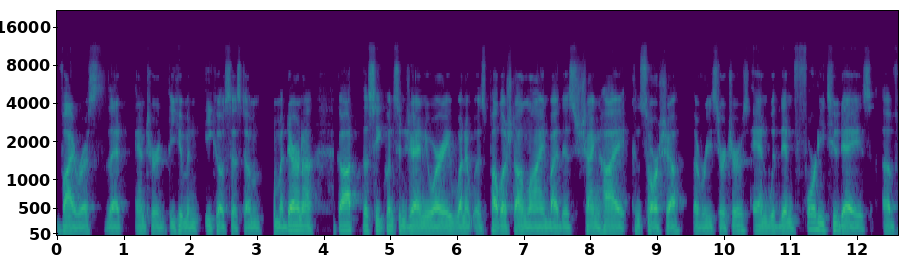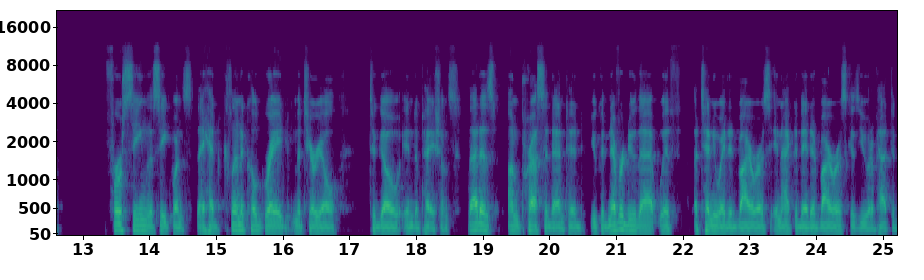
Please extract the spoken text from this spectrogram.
virus that entered the human ecosystem. Moderna got the sequence in January when it was published online by this Shanghai consortia of researchers. And within 42 days of first seeing the sequence, they had clinical grade material to go into patients. That is unprecedented. You could never do that with attenuated virus, inactivated virus, because you would have had to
